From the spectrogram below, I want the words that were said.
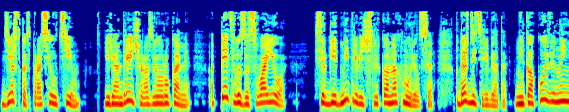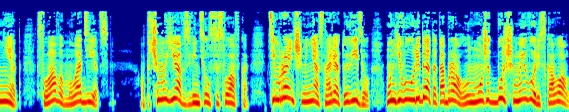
Дерзко спросил Тим. Юрий Андреевич развел руками. Опять вы за свое. Сергей Дмитриевич слегка нахмурился. «Подождите, ребята, никакой вины нет. Слава молодец. «А почему я?» — взвинтился Славка. «Тим раньше меня снаряд увидел. Он его у ребят отобрал. Он, может, больше моего рисковал.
